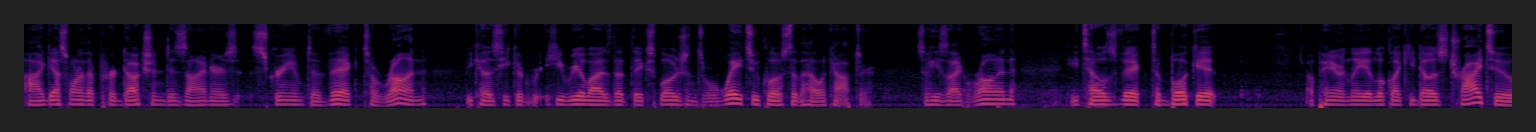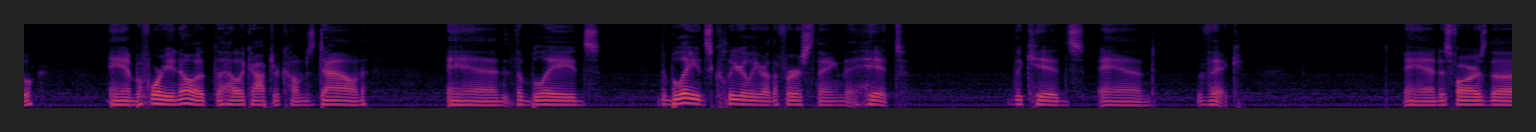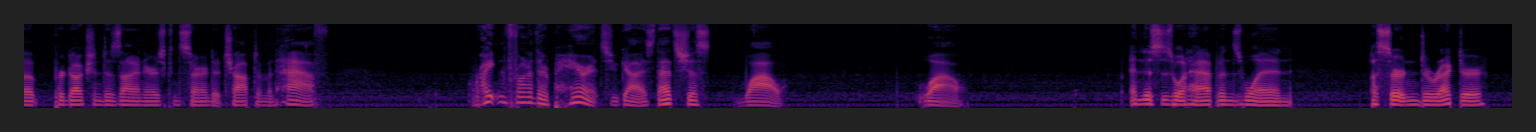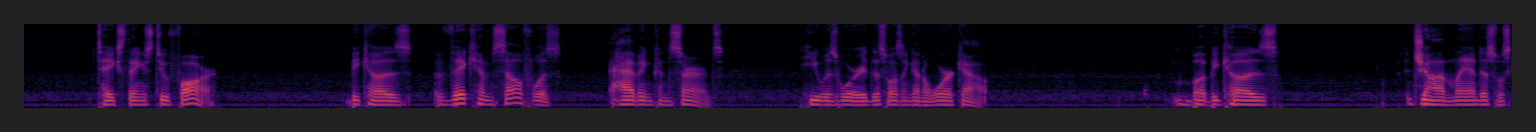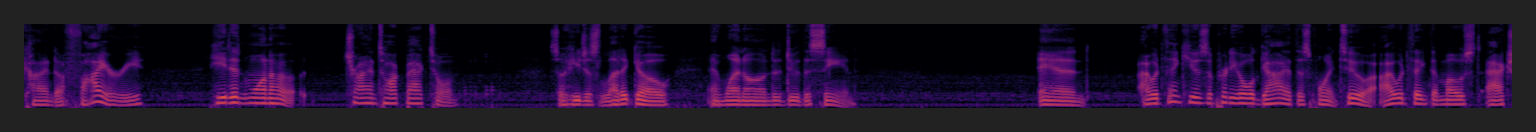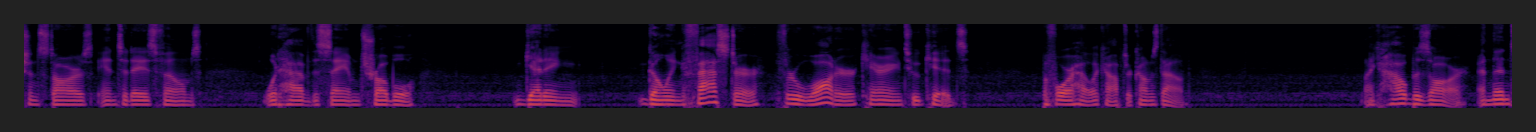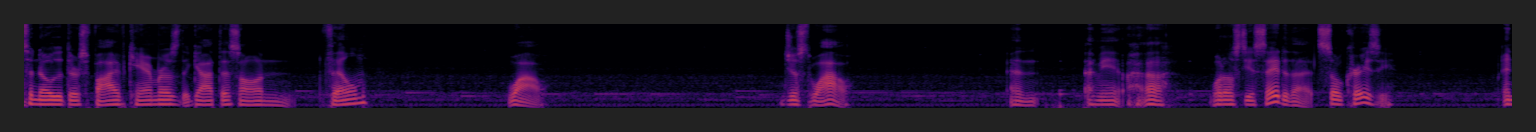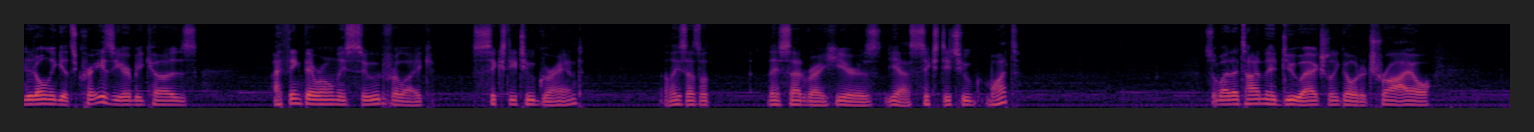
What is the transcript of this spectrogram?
i guess one of the production designers screamed to vic to run because he could he realized that the explosions were way too close to the helicopter so he's like run he tells vic to book it apparently it looked like he does try to and before you know it, the helicopter comes down, and the blades, the blades clearly are the first thing that hit the kids and Vic. And as far as the production designer is concerned, it chopped him in half. Right in front of their parents, you guys. That's just wow. Wow. And this is what happens when a certain director takes things too far because Vic himself was having concerns. He was worried this wasn't going to work out. But because John Landis was kind of fiery, he didn't want to try and talk back to him. So he just let it go and went on to do the scene. And I would think he was a pretty old guy at this point, too. I would think that most action stars in today's films would have the same trouble getting going faster through water carrying two kids before a helicopter comes down. Like, how bizarre. And then to know that there's five cameras that got this on film. Wow. Just wow. And I mean, uh, what else do you say to that? It's so crazy. And it only gets crazier because I think they were only sued for like 62 grand. At least that's what they said right here is yeah, 62 what? So by the time they do actually go to trial,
